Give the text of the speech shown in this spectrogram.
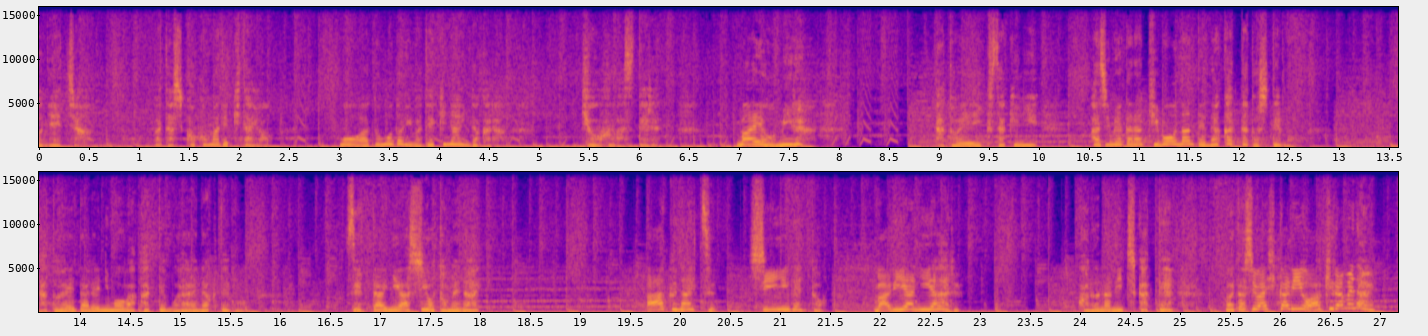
お姉ちゃん私ここまで来たよ。もう後戻りはできないんだから。恐怖は捨てる。前を見る。たとえ行く先に初めから希望なんてなかったとしても。たとえ誰にも分かってもらえなくても。絶対に足を止めない。アークナイツ新イベントマリアニアールこの名に誓って私は光を諦めない。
